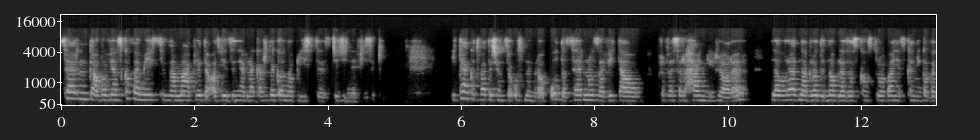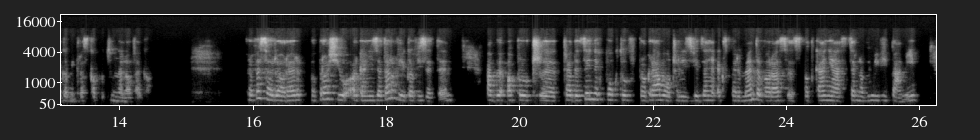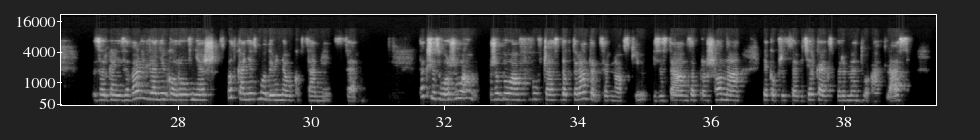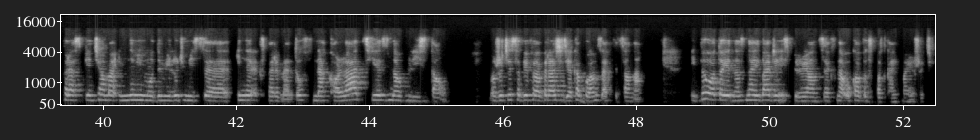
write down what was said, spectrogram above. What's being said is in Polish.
CERN to obowiązkowe miejsce na mapie do odwiedzenia dla każdego noblisty z dziedziny fizyki. I tak w 2008 roku do CERN-u zawitał profesor Heinrich Rohrer, laureat Nagrody Nobla za skonstruowanie skaningowego mikroskopu tunelowego. Profesor Rohrer poprosił organizatorów jego wizyty, aby oprócz y, tradycyjnych punktów programu, czyli zwiedzania eksperymentów oraz spotkania z cernowymi VIP-ami, zorganizowali dla niego również spotkanie z młodymi naukowcami z CERN. Tak się złożyło, że byłam wówczas doktorantem cernowskim i zostałam zaproszona jako przedstawicielka eksperymentu Atlas wraz z pięcioma innymi młodymi ludźmi z e, innych eksperymentów na kolację z noblistą. Możecie sobie wyobrazić, jaka byłam zachwycona. I było to jedno z najbardziej inspirujących naukowych spotkań w moim życiu.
